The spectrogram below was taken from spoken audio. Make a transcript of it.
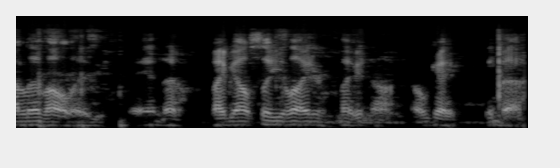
I love all of you. And uh, maybe I'll see you later. Maybe not. Okay. Goodbye.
